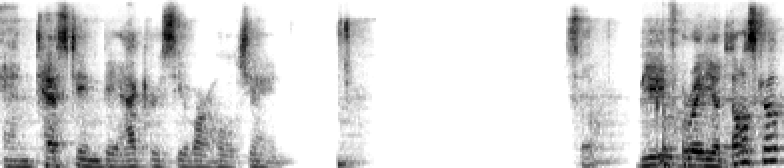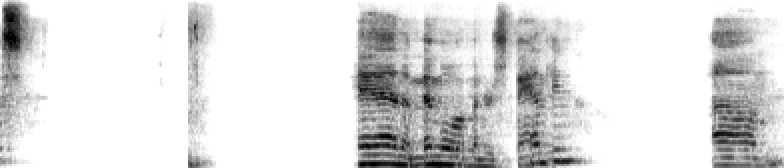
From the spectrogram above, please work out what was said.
and testing the accuracy of our whole chain. So beautiful radio telescopes and a memo of understanding. Um,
